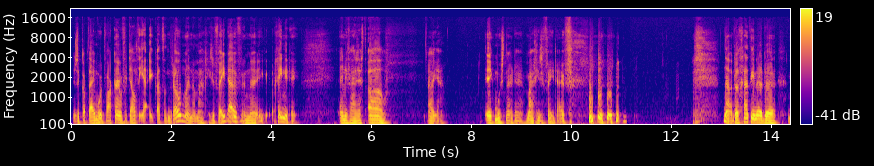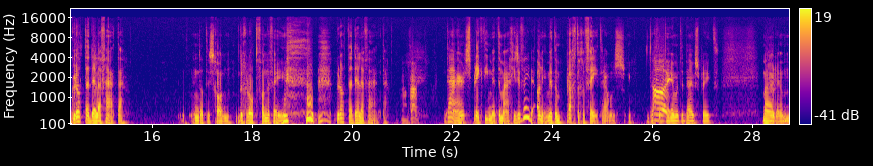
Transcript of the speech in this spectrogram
Dus de kapitein wordt wakker en vertelt, ja ik had een droom en een magische veeduif en eh, ik, geen idee. En die vader zegt, oh, oh ja, ik moest naar de magische veeduif. nou, dan gaat hij naar de Grotta della Fata. En dat is gewoon de grot van de vee. Grotta della Fata. Daar spreekt hij met de magische vee. Oh nee, met een prachtige vee trouwens. Ik dacht Oh, dat hij ja. met de duif spreekt. Maar ehm,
